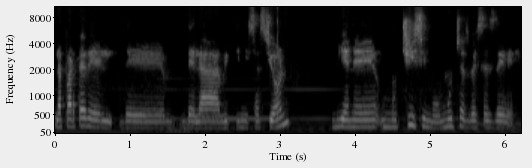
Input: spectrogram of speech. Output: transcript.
la parte de, la victimización viene muchísimo, muchas veces de,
